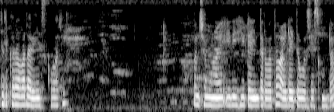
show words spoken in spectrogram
జీలకర్ర వల్ల అవి వేసుకోవాలి. కొంచెం ఇది హీట్ అయిన తర్వాత ఆయిల్ అయితే పోసేసుకుంటా.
